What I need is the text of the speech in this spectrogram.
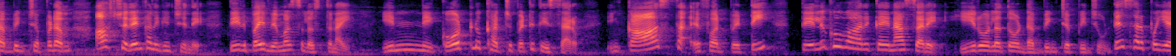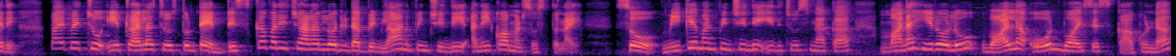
డబ్బింగ్ చెప్పడం ఆశ్చర్యం కలిగించింది. దీనిపై విమర్శలు వస్తున్నాయి. ఇన్ని కోట్లు ఖర్చు పెట్టి తీశారు. ఇంకాస్త ఎఫర్ట్ పెట్టి తెలుగు వారికైనా సరే హీరోలతో డబ్బింగ్ చెప్పించి ఉంటే సరిపోయేది. పైపెచ్చు ఈ ట్రైలర్ చూస్తుంటే డిస్కవరీ ఛానల్లోని డబ్బింగ్లా అనిపించింది అని కామెంట్స్ వస్తున్నాయి. సో మీకేమనిపించింది ఇది చూసినాక? మన హీరోలు వాళ్ళ ఓన్ వాయిసెస్ కాకుండా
